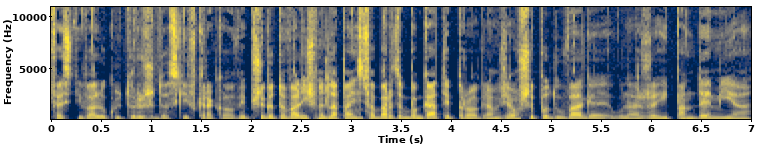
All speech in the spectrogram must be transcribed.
Festiwalu Kultury Żydowskiej w Krakowie przygotowaliśmy dla Państwa bardzo bogaty program, wziąwszy pod uwagę, Ula, że i pandemia,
